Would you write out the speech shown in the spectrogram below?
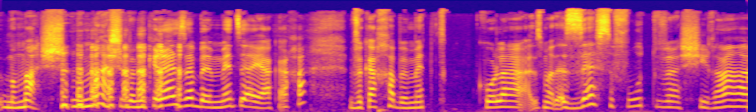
ממש, ממש. במקרה הזה באמת זה היה ככה, וככה באמת כל ה... זאת אומרת, אז זה הספרות והשירה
